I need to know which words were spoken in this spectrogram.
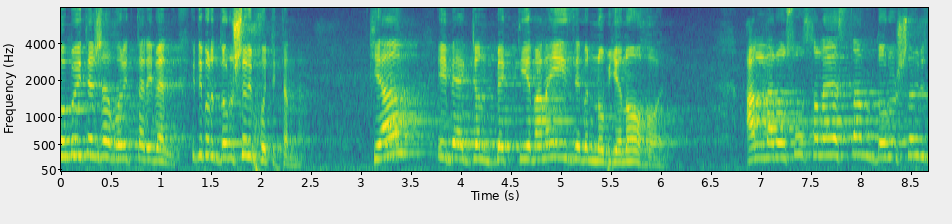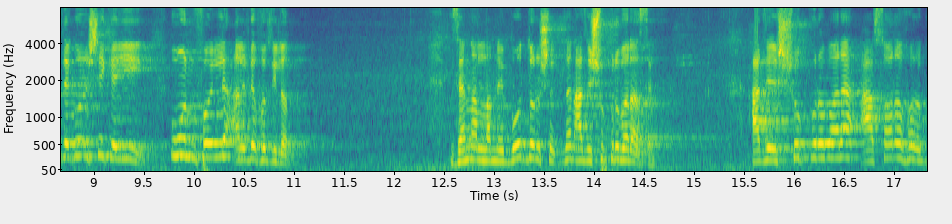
কবিতা সব ফরিদ তারিবেন কিন্তু এবার দরুদ শরীফ হইতেন না কিয়া এই একজন ব্যক্তি বানাই যে নবিয়ে ন হয় আল্লাহ রসুল সাল্লাহ ইসলাম দরুদ শরীফ যেগুলো শিখেই উন ফইলে আলিদে ফজিলত যেন আল্লাহ নবী বহুত দরুদ শরীফ যেন আজ শুক্রবার আছে। আজ শুক্রবারে আসর ফরগ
